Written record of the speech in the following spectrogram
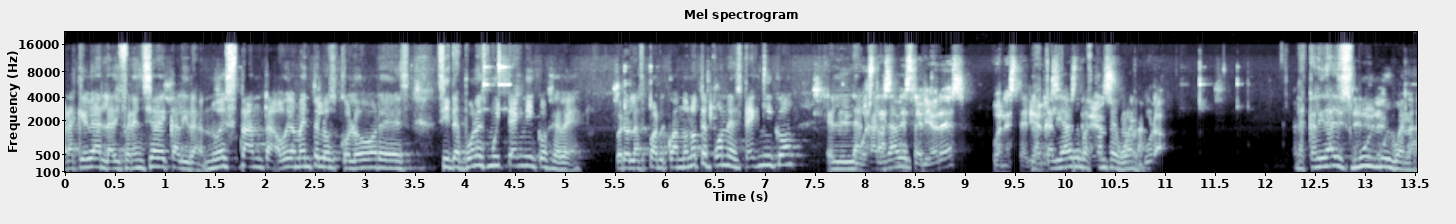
para que vean la diferencia de calidad. No es tanta, obviamente los colores, si te pones muy técnico se ve, pero las cuando no te pones técnico, la calidad en exteriores o en exteriores. La calidad es bastante buena. La calidad es muy muy buena.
